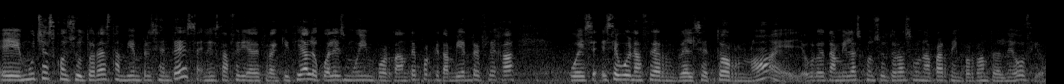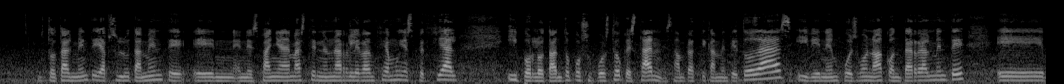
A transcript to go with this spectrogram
eh, muchas consultoras también presentes en esta feria de franquicia, lo cual es muy importante porque también refleja pues ese buen hacer del sector, ¿no? Eh, yo creo que también las consultoras son una parte importante del negocio. Totalmente y absolutamente. En, España además tienen una relevancia muy especial y por lo tanto, por supuesto que están, están prácticamente todas y vienen, pues bueno, a contar realmente eh,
